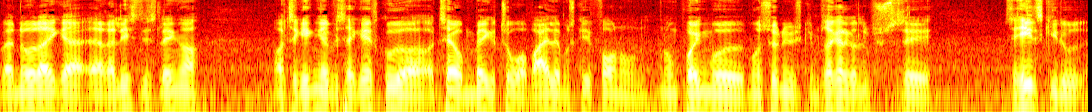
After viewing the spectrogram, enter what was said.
være noget, der ikke er, er realistisk længere. Og til gengæld, hvis AGF går ud og, og tager dem begge to, og Vejle måske får nogle, nogle point mod, mod Sønderjysk, så kan det godt lige se, se helt skidt ud øh,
